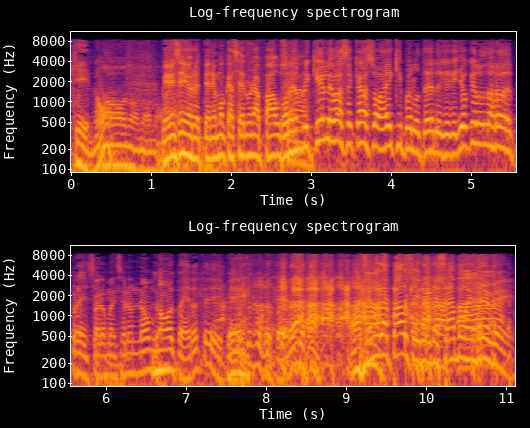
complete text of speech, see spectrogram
que no. No, no, no, no. Miren señores tenemos que hacer una pausa Por ejemplo, ¿y quién le va a hacer caso a X pelotero y que, que yo quiero una rueda de prensa? Pero menciona un nombre. No, espérate, espérate, porque espérate. hacemos la pausa y regresamos en breve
